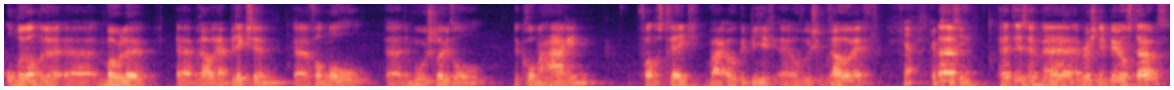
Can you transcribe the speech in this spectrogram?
onder andere eh, Molen, eh, Brouwerij Bliksem, eh, Van Mol, eh, de Moersleutel, de Kromme Haring, Van de Streek, waar ook het bier eh, overigens gebrouwen werd. Ja, ik heb het Eh, gezien. Het is een eh, Russian Imperial Stout,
